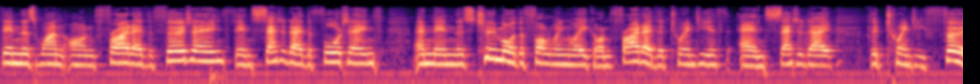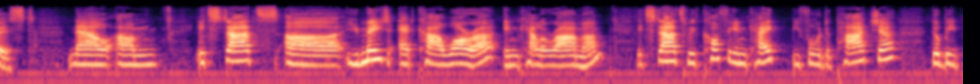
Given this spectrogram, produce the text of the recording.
Then there's one on Friday the 13th, then Saturday the 14th, and then there's two more the following week on Friday the 20th and Saturday the 21st. Now, um, it starts, uh, you meet at Karwarra in Kalorama. It starts with coffee and cake before departure. There'll be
